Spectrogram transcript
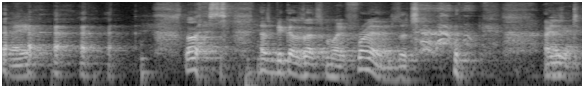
right? that's, that's because that's my friends. That's I just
